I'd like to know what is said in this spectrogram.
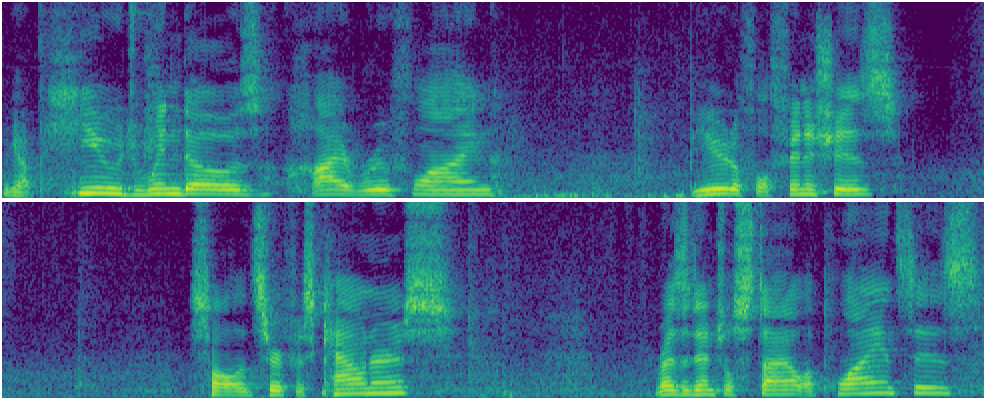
We got huge windows, high roof line, beautiful finishes, solid surface counters, residential style appliances.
